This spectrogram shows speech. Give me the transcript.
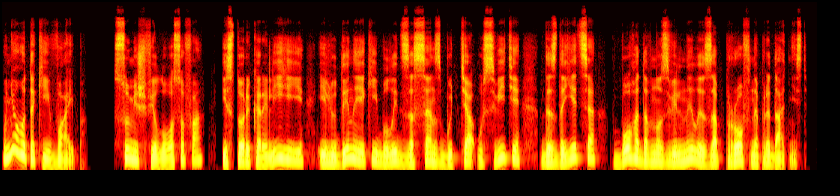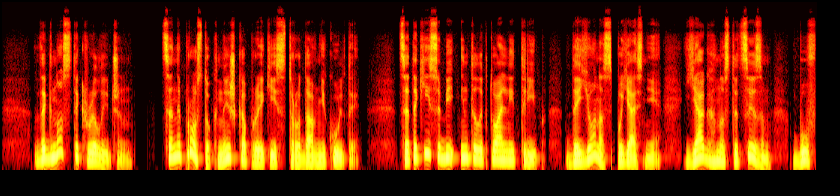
У нього такий вайб – суміш філософа, історика релігії і людини, який болить за сенс буття у світі, де, здається, Бога давно звільнили за профнепридатність. The Gnostic Religion – це не просто книжка про якісь стародавні культи. Це такий собі інтелектуальний тріп, де Йонас пояснює, як гностицизм був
